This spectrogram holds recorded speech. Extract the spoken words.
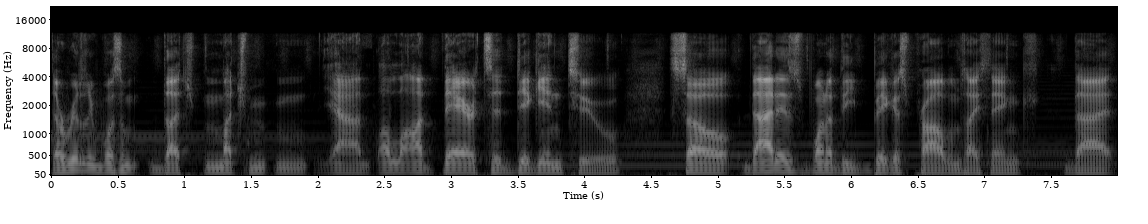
there really wasn't much, much, yeah, a lot there to dig into. So that is one of the biggest problems I think that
